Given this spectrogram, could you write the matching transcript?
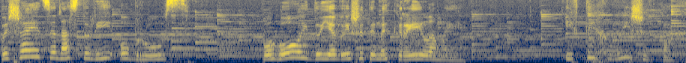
Пишається на столі обрус, погойдує вишитими крилами, і в тих вишивках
